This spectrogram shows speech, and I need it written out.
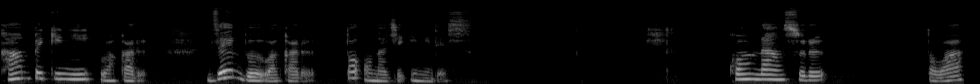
完璧にわかる、全部わかると同じ意味です。混乱するとは、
